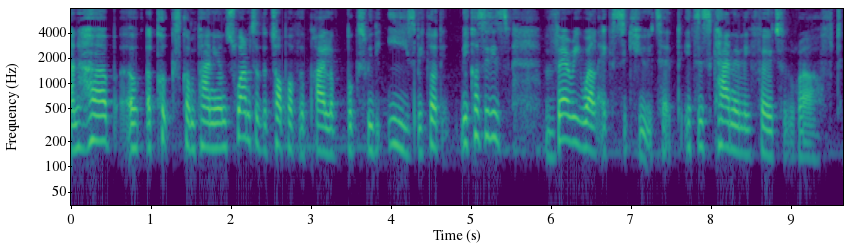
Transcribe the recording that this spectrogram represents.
and Herb, a, a, cook's companion, swam to the top of the pile of books with ease because, because it is very well executed. It is cannily photographed.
